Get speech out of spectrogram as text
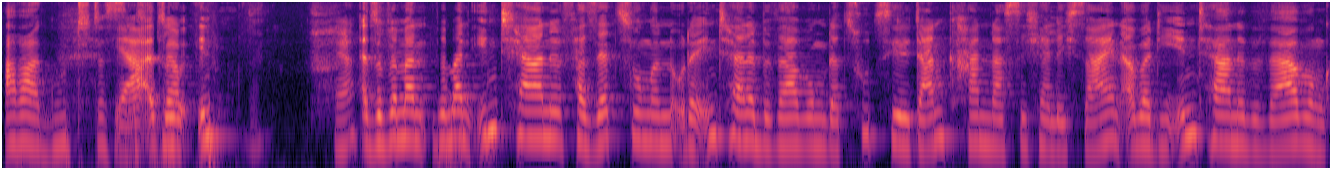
Aber gut, das ja, also glaub, in, ja? Also wenn man, wenn man interne Versetzungen oder interne Bewerbungen dazu zählt, dann kann das sicherlich sein. Aber die interne Bewerbung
